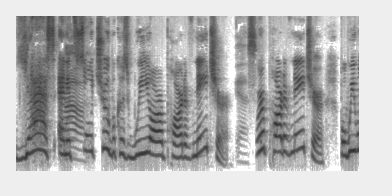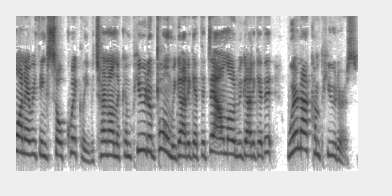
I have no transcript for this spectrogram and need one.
Yes, and it's so true because we are a part of nature. Yes. We're a part of nature, but we want everything so quickly. We turn on the computer, boom, we got to get the download, we got to get it. We're not computers.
